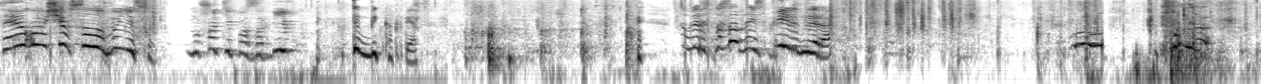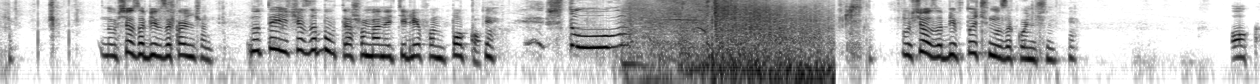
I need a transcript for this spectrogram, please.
Да я его вообще в село вынесу. Ну что, типа, забив? Тобі капець. Суперспособність Пірнера. Ну все, забив закончен. Ну ти ще забув те, що в мене телефон Поко. Що? Ну все, забив точно закончен. Ок.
